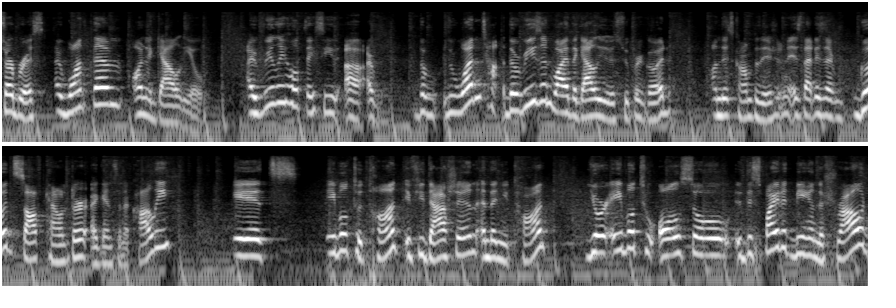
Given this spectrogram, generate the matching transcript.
Cerberus, I want them on a Galio. I really hope they see uh I, the the one time the reason why the Galio is super good on this composition is that it's a good soft counter against an Akali. It's able to taunt if you dash in and then you taunt. You're able to also, despite it being in the shroud,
